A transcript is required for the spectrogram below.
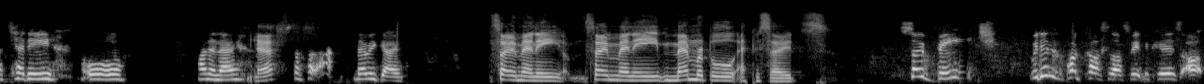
a teddy or I don't know, Yes. stuff like that. There we go. So many, so many memorable episodes. So beach. We didn't podcast last week because of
